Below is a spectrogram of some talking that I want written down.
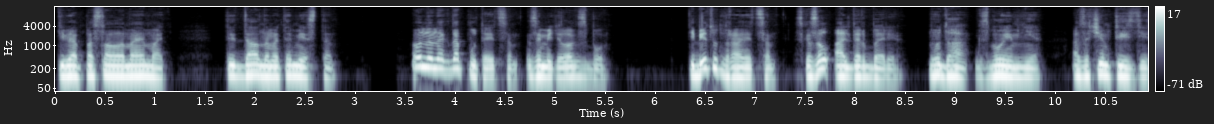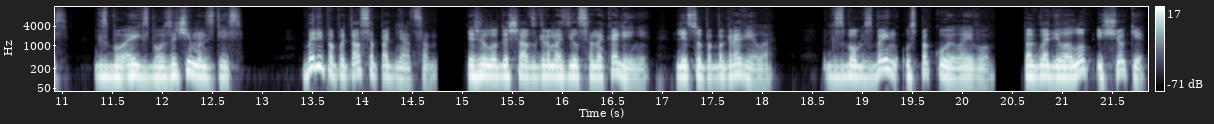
Тебя послала моя мать. Ты дал нам это место. Он иногда путается, заметил Гсбо. Тебе тут нравится, сказал Альдер Берри. Ну да, Гсбо и мне. А зачем ты здесь? Гсбо, эй, Гсбо, зачем он здесь? Берри попытался подняться. тяжело дыша, взгромоздился на колени, лицо побагровело. Ксбоксбейн успокоила его, погладила лоб и щеки,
